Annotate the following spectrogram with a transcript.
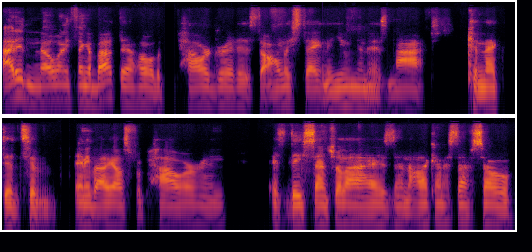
I didn't know anything about their whole the power grid is the only state in the union is not connected to anybody else for power and it's decentralized and all that kind of stuff. So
